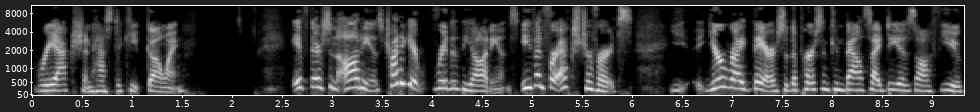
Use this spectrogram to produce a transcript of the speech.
reaction has to keep going if there's an audience try to get rid of the audience. Even for extroverts you're right there so the person can bounce ideas off you.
